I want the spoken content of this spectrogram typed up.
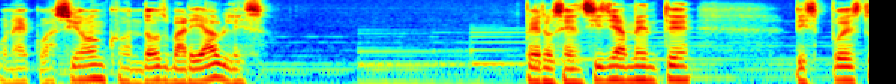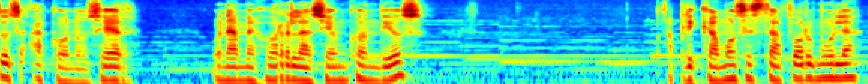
una ecuación con dos variables, pero sencillamente dispuestos a conocer una mejor relación con Dios, aplicamos esta fórmula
